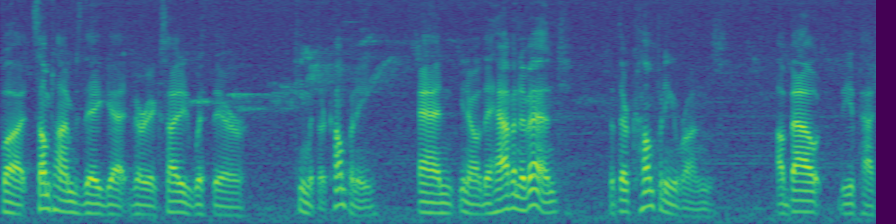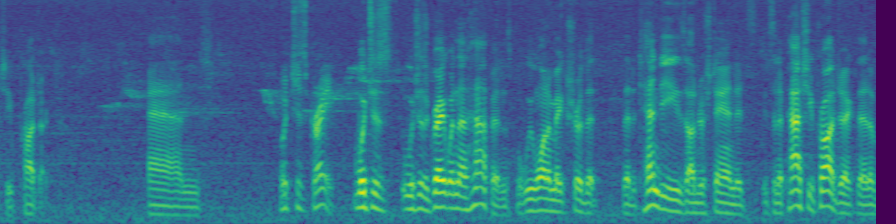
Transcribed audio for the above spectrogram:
But sometimes they get very excited with their team at their company, and you know they have an event that their company runs about the Apache project, and which is great. Which is which is great when that happens, but we want to make sure that, that attendees understand it's it's an Apache project that a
